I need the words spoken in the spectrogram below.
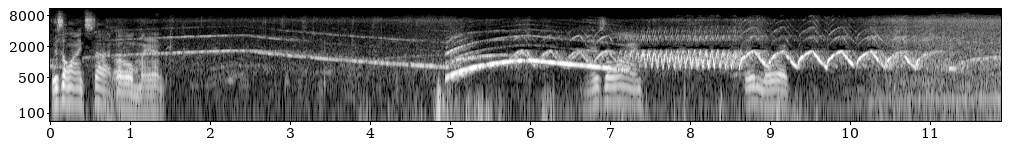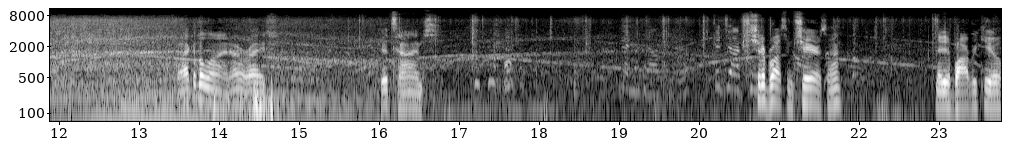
Where's the line start? Oh man. Here's the line. Good lord. Back of the line, all right. Good times. Should have brought some chairs, huh? Maybe a barbecue.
